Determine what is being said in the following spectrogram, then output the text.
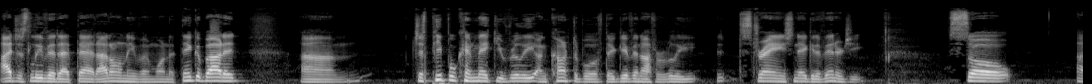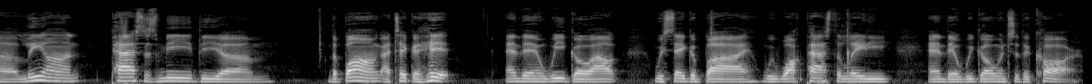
I just leave it at that. I don't even want to think about it. Um, just people can make you really uncomfortable if they're giving off a really strange negative energy. So uh, Leon passes me the um, the bong, I take a hit, and then we go out, we say goodbye, we walk past the lady, and then we go into the car.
